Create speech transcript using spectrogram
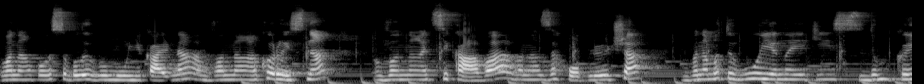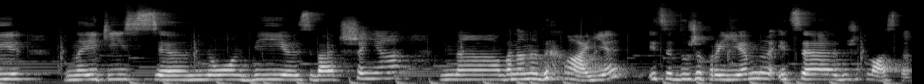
вона по-особливому унікальна, вона корисна, вона цікава, вона захоплююча, вона мотивує на якісь думки, на якісь е, нові звершення. На вона надихає, і це дуже приємно, і це дуже класно.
